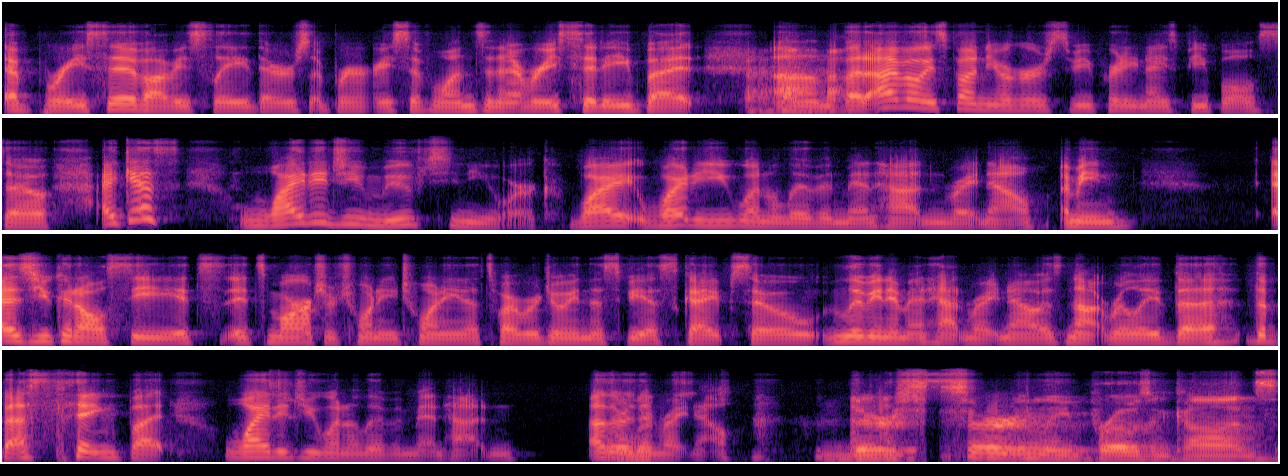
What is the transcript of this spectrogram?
abrasive. Obviously, there's abrasive ones in every city, but um, but I've always found New Yorkers to be pretty nice people. So I guess why did you move to New York? Why why do you want to live in Manhattan right now? I mean, as you can all see, it's it's March of 2020. That's why we're doing this via Skype. So living in Manhattan right now is not really the the best thing. But why did you want to live in Manhattan, other well, than right now? there's certainly pros and cons.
